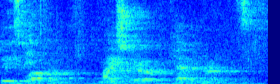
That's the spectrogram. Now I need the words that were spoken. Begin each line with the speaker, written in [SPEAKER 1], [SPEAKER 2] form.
[SPEAKER 1] Please welcome Maestro Kevin Rhodes.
